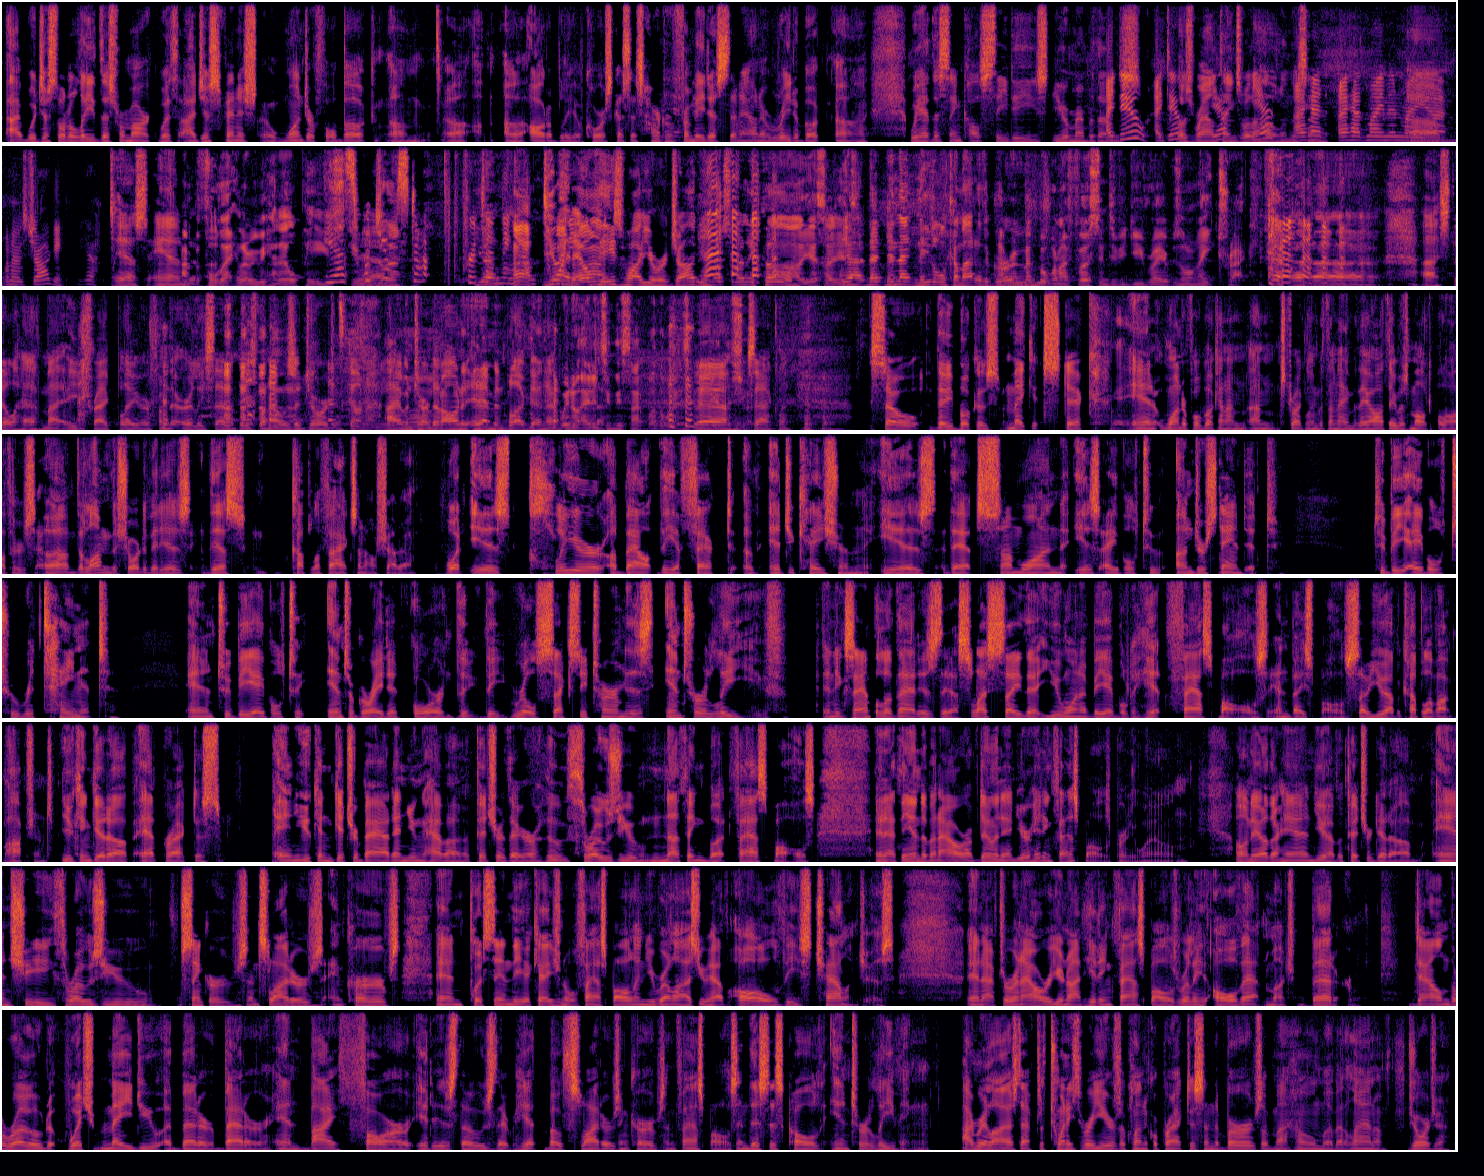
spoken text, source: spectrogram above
I would just sort of leave this remark with I just finished a wonderful book, um, uh, uh, audibly, of course, because it's harder for me to sit down and read a book. Uh, we have this thing called CDs. Do you remember those? I do. I do. Those round yeah. thing with a yeah. hole in the I side. Had, I had mine in my uh, um, when I was jogging. Yeah. Yes, and, and before uh, that, Hilary, we had LPs. Yes. Would you stop pretending? You had, you had LPs while you were jogging. That's really cool. Oh, yes, I did. Yeah, that, didn't that needle come out of the groove? I remember when I first interviewed you, Ray. It was on an eight-track. I still have my eight-track player from the early '70s when I was at Georgia. That's going on. I haven't turned it on. It hasn't been plugged in. We're not editing this out, by the way. yeah, exactly. So the book is Make It Stick, and wonderful book, and I'm, I'm struggling with the name of the author. There was multiple authors. Um, the long and the short of it is this couple of facts, and I'll shut up. What is clear about the effect of education is that someone is able to understand it, to be able to retain it, and to be able to integrate it, or the, the real sexy term is interleave. An example of that is this. Let's say that you want to be able to hit fastballs in baseballs. So you have a couple of options. You can get up at practice and you can get your bat and you can have a pitcher there who throws you nothing but fastballs. And at the end of an hour of doing it, you're hitting fastballs pretty well. On the other hand, you have a pitcher get up and she throws you sinkers and sliders and curves and puts in the occasional fastball, and you realize you have all these challenges. And after an hour, you're not hitting fastballs really all that much better down the road, which made you a better batter. And by far, it is those that hit both sliders and curves and fastballs. And this is called interleaving. I realized after 23 years of clinical practice in the burbs of my home of Atlanta, Georgia,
